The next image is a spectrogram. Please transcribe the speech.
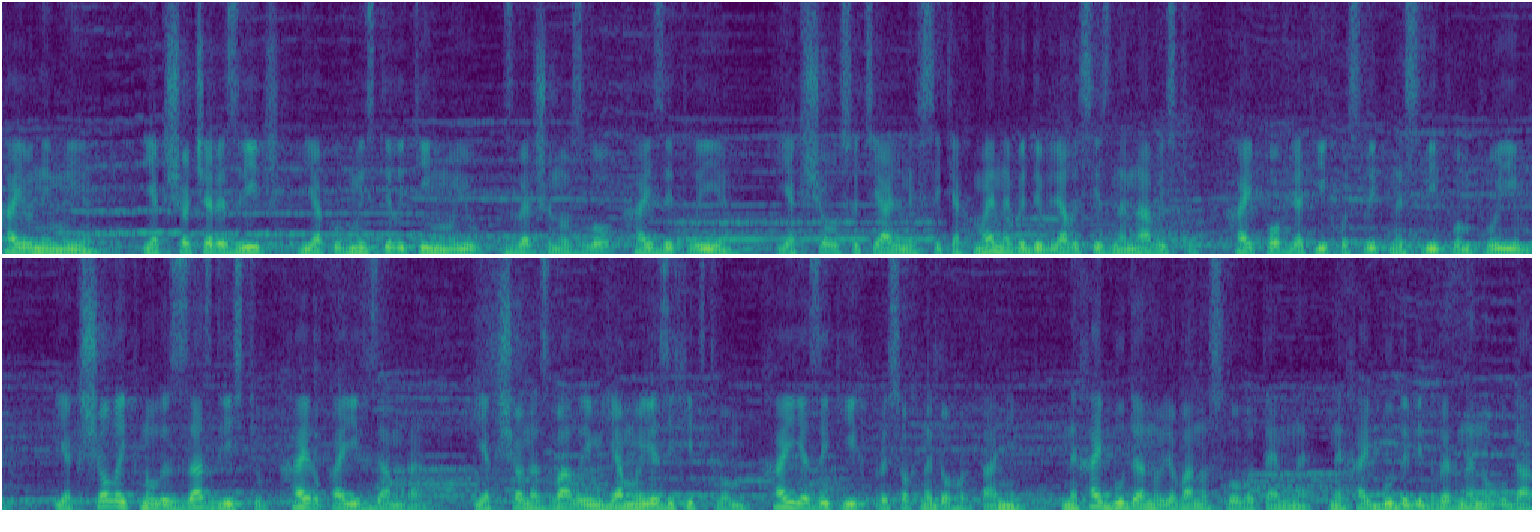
хай унимиє. Якщо через річ, в яку вмістили тінь мою, звершено зло, хай зитлиє. Якщо у соціальних сетях мене видивлялись із ненавистю, хай погляд їх осліпне світлом твоїм. Якщо лайкнули з заздрістю, хай рука їх замра. Якщо назвали ім'я моє зіхідством, хай язик їх присохне до гортані. Нехай буде анульовано слово темне, нехай буде відвернено удар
